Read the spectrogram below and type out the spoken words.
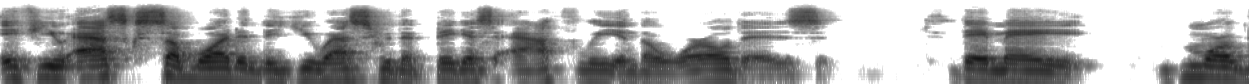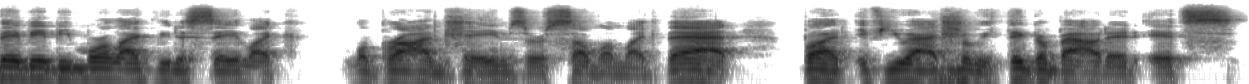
if you ask someone in the US who the biggest athlete in the world is, they may more they may be more likely to say like LeBron James or someone like that. But if you actually think about it, it's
